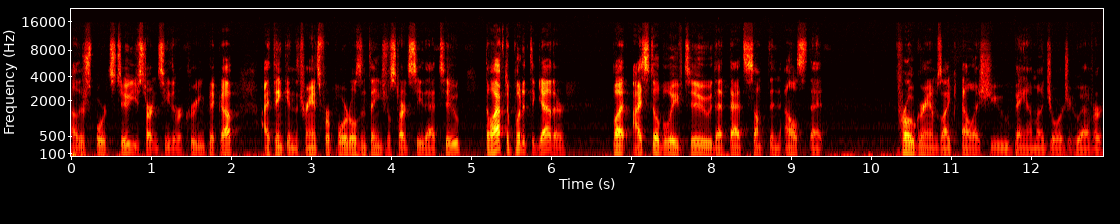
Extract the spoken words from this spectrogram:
other sports too, you start to see the recruiting pick up. I think in the transfer portals and things, you'll start to see that too. They'll have to put it together but I still believe too that that's something else that programs like LSU, Bama, Georgia, whoever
